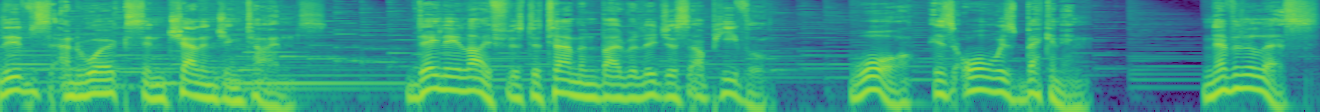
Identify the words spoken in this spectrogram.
lives and works in challenging times. Daily life is determined by religious upheaval. War is always beckoning. Nevertheless,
